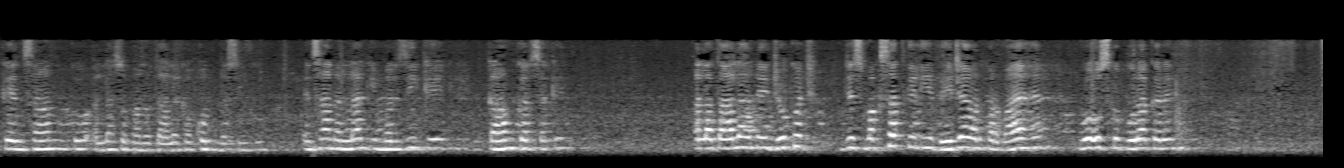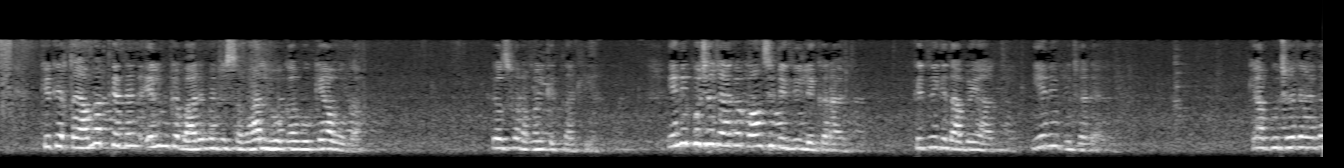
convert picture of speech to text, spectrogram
کہ انسان کو اللہ سبحان و تعالیٰ کا خود نصیب ہو۔ انسان اللہ کی مرضی کے کام کر سکے۔ اللہ تعالیٰ نے جو کچھ جس مقصد کے لیے بھیجا اور فرمایا ہے، وہ اس کو پورا کرے۔ کیونکہ قیامت کے دن علم کے بارے میں جو سوال ہوگا، وہ کیا ہوگا؟ کہ اس پر عمل کتنا کیا۔ یہ نہیں پوچھا جائے گا کون سی ڈگری لے کر آئے۔ کتنی کتابیں یاد تھی یہ نہیں پوچھا جائے گا۔ کیا پوچھا جائے گا؟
